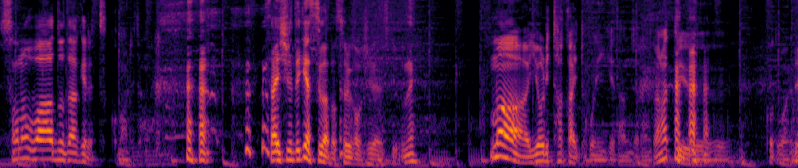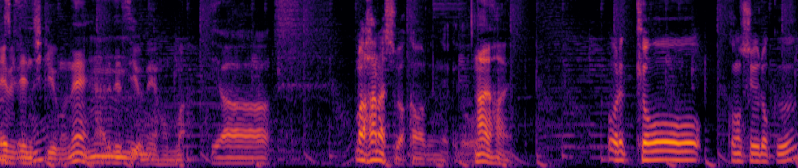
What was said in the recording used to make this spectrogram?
そのワードだけで突っ込まれた 最終的には姿はそれかもしれないですけどね。まあより高いところに行けたんじゃないかなっていうことはありますけど、ね、レベゼン地球もねうん。あれですよねほんま。いやーまあ話は変わるんだけど、はいはい。俺今日この収録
